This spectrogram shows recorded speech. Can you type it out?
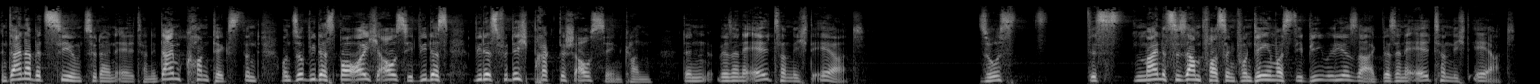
in deiner Beziehung zu deinen Eltern, in deinem Kontext und, und so wie das bei euch aussieht, wie das, wie das für dich praktisch aussehen kann. Denn wer seine Eltern nicht ehrt, so ist das ist meine Zusammenfassung von dem, was die Bibel hier sagt. Wer seine Eltern nicht ehrt,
